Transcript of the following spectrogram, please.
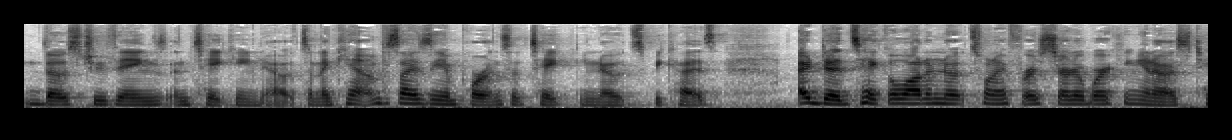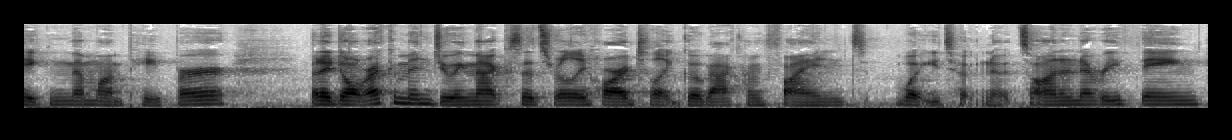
those two things and taking notes. And I can't emphasize the importance of taking notes because I did take a lot of notes when I first started working and I was taking them on paper, but I don't recommend doing that because it's really hard to like go back and find what you took notes on and everything.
